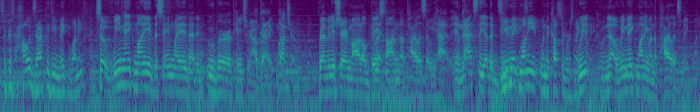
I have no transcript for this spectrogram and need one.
So Chris, how exactly do you make money? so we make money the same way that an Uber or a Patreon would make money. gotcha. Revenue share model based Right. on the pilots that we have, and that's the other. So you make money when the customers make We money, no, we make money when the pilots make money.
